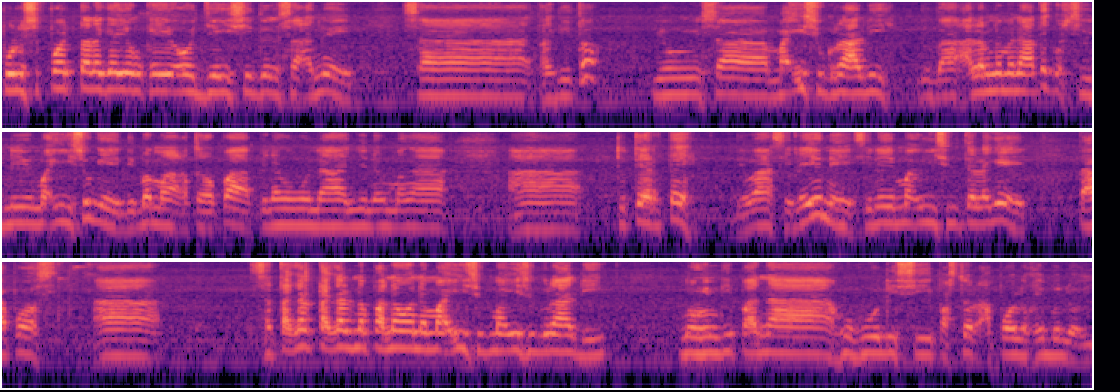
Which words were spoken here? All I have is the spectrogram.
full support talaga yung kay OJC dun sa ano eh, sa, tag dito, yung sa Maisog Rally, di ba? Alam naman natin kung sino yung Maisog eh, di ba mga katropa? Pinangungunahan yun ng mga ah, Duterte, di ba? Sila yun eh, sila yung Maisog talaga eh. Tapos, ah, sa tagal-tagal ng panahon na Maisog, Maisog Rally, nung hindi pa nahuhuli si Pastor Apollo Kibuloy,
